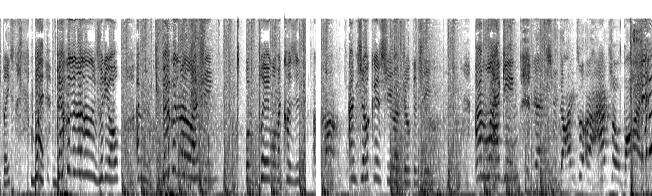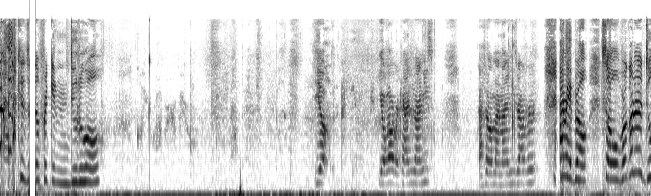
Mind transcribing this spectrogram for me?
spikes. But back with another video. I'm back with another live stream. When playing with my cousin. I'm. I'm joking stream. I'm joking stream. I'm lagging Yeah, she died to an actual bot. because of the freaking doo doo hole. Yo, yo, Robert, can I do 90s? Can I show my 90s, Robert? All right, bro. So we're gonna do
